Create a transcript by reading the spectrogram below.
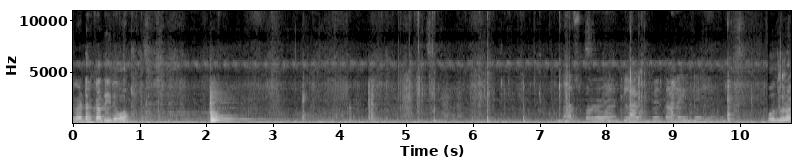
এবার ঢাকা দিয়ে দেবো দশ তাহলেই হয়ে যাবে বন্ধুরা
